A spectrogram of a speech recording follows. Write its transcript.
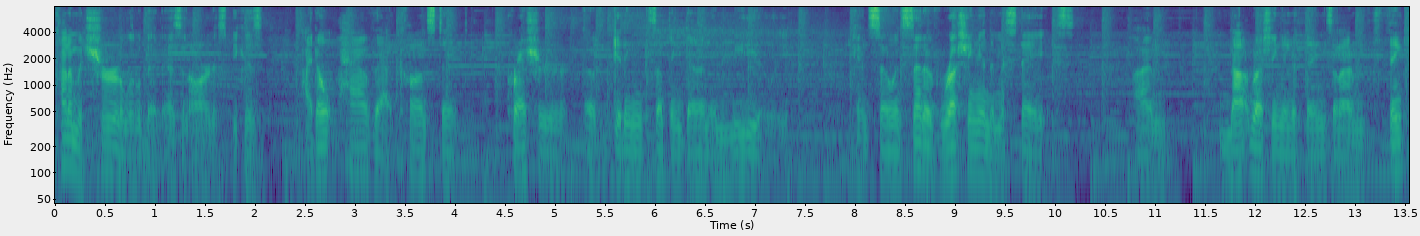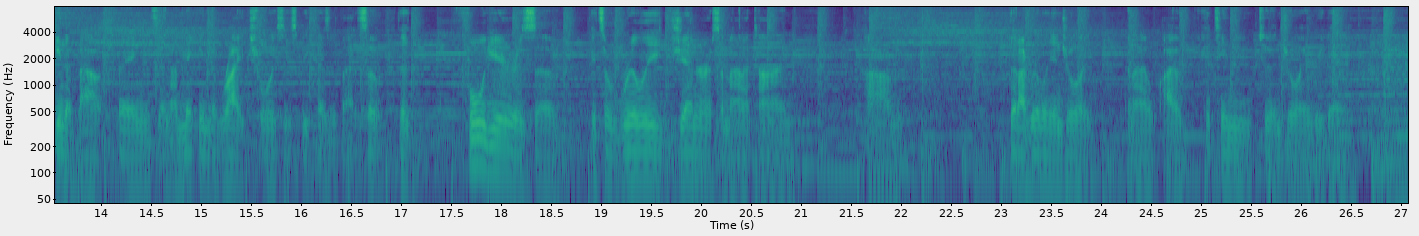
kind of mature a little bit as an artist because I don't have that constant pressure of getting something done immediately. And so instead of rushing into mistakes, I'm not rushing into things and I'm thinking about things and I'm making the right choices because of that. So the full year is a, it's a really generous amount of time um, that I've really enjoyed and I, I continue to enjoy every day.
